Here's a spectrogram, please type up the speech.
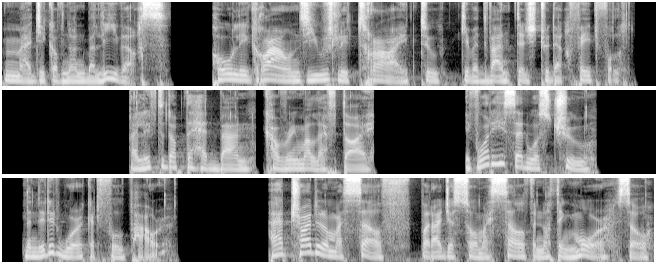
magic of non believers. Holy grounds usually try to give advantage to their faithful. I lifted up the headband covering my left eye. If what he said was true, then did it work at full power? I had tried it on myself, but I just saw myself and nothing more, so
